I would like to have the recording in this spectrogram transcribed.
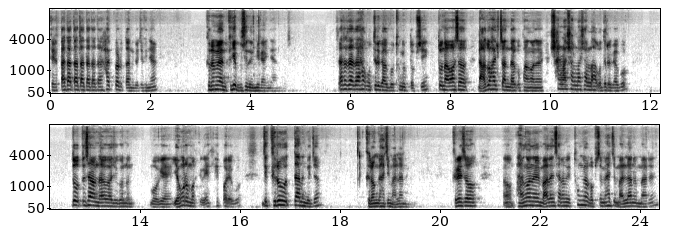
제가 따다다다다다다 할 거였다는 거죠 그냥. 그러면 그게 무슨 의미가 있냐는 거죠. 따다다다 하고 들어가고 통역도 없이 또 나와서 나도 할 줄 안다고 방언을 샬라샬라샬라 하고 들어가고 또 어떤 사람 나와가지고는 뭐 이게 영어로 막 해버리고 이제 그렇다는 거죠. 그런 거 하지 말라는 거예요. 그래서 어, 방언을 많은 사람이 통역 없으면 하지 말라는 말은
